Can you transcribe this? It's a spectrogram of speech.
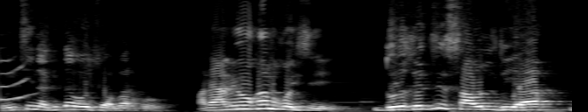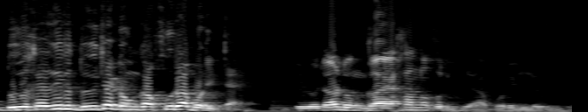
শুনছি না কিতা কইছো আবার হোক মানে আমি ওখান কইছি দুই কেজি চাউল দিয়া দুই কেজির দুইটা ডোঙ্গা ফুরা বরিটায় দুইটা ডুঙ্গা এখানো করিয়া বরিল লইলি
